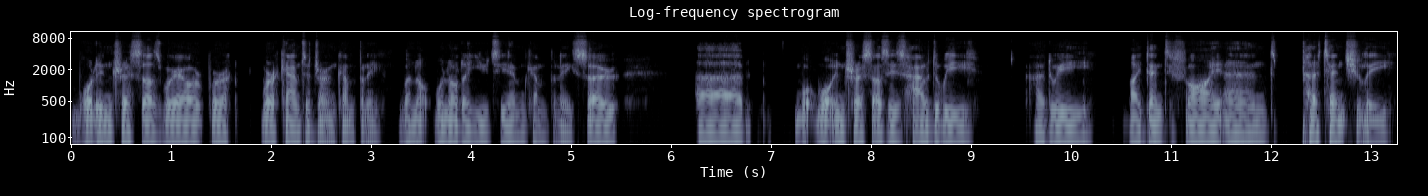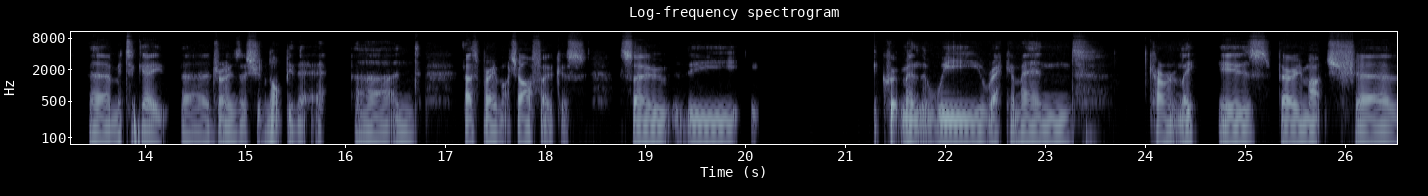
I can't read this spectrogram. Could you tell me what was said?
what interests us, we are we're a, we're a counter drone company. We're not we're not a UTM company. So uh, what what interests us is how do we how do we identify and potentially uh, mitigate uh, drones that should not be there, uh, and that's very much our focus. So the equipment that we recommend currently is very much uh,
